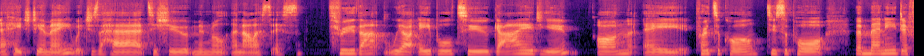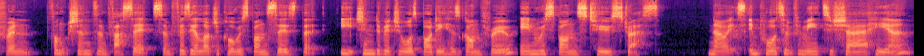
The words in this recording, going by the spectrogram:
a HTMA, which is a hair tissue mineral analysis. Through that, we are able to guide you on a protocol to support the many different functions and facets and physiological responses that each individual's body has gone through in response to stress. Now, it's important for me to share here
